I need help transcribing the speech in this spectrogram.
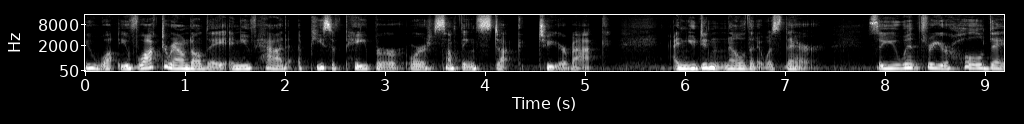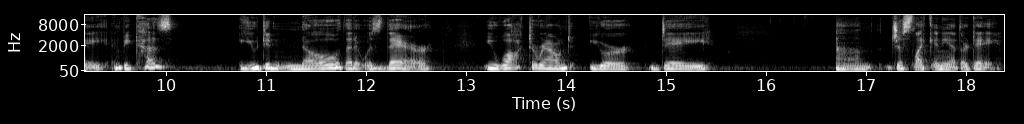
you wa- you've walked around all day and you've had a piece of paper or something stuck to your back and you didn't know that it was there. So you went through your whole day and because you didn't know that it was there, you walked around your day um, just like any other day.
